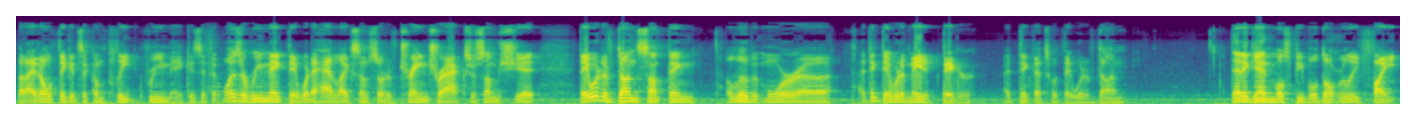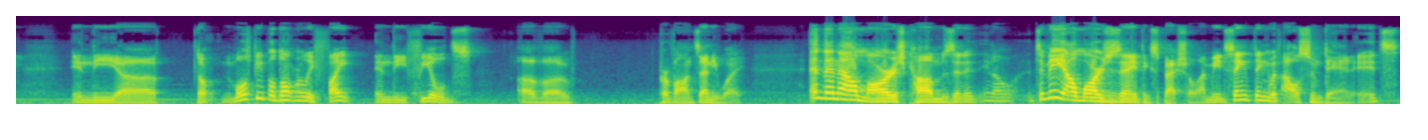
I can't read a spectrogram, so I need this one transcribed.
but I don't think it's a complete remake. Because if it was a remake, they would have had like some sort of train tracks or some shit. They would have done something a little bit more. Uh, I think they would have made it bigger I think that's what they would have done. Then again, most people don't really fight in the uh, don't. Most people don't really fight in the fields of uh, Provence anyway. And then Al Marj comes, and it, you know, to me, Al Marj isn't anything special. I mean, same thing with Al Sundan. It's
